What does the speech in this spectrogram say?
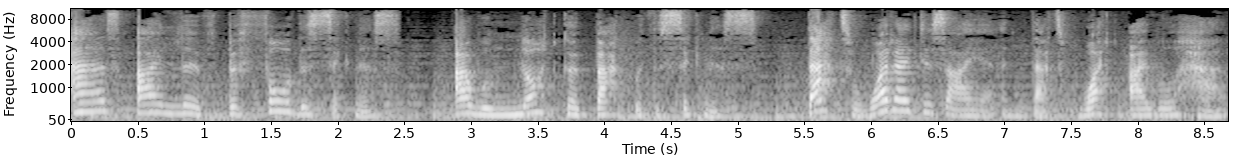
as I lived before the sickness. I will not go back with the sickness. That's what I desire and that's what I will have.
